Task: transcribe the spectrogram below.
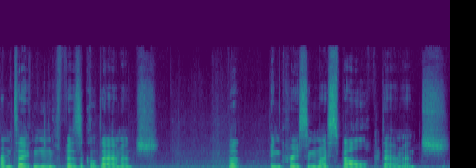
I'm taking physical damage, but increasing my spell damage.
